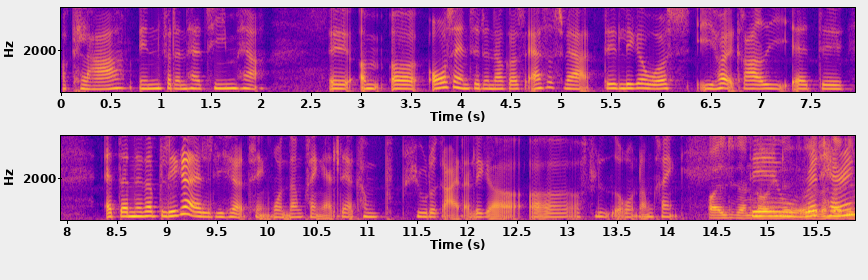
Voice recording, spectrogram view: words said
at klare inden for den her time her. Øh, og, og årsagen til, at det nok også er så svært, det ligger jo også i høj grad i, at, øh, at der netop ligger alle de her ting rundt omkring. Alt det her computergrej, der ligger og, og flyder rundt omkring. Og alle de der Det er jo nøgne, øh, red hedder det, herrings.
